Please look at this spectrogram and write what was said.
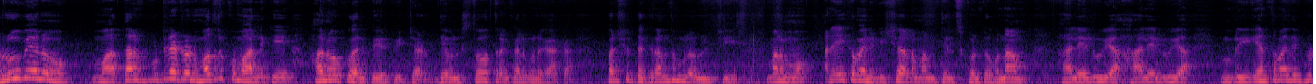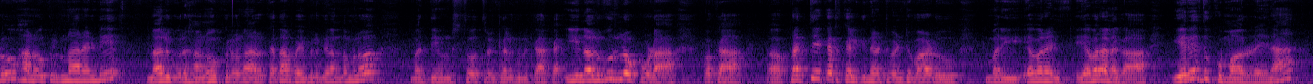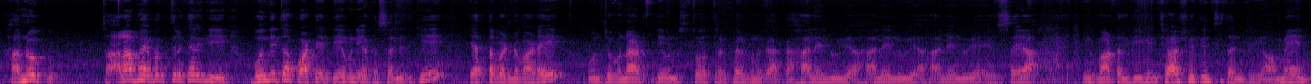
రూబేను మా తనకు పుట్టినటువంటి మొదటి కుమారునికి హనోకు అని పేరు పెట్టాడు. దేవునికి స్తోత్రం కలుగునగాక పరిశుద్ధ గ్రంథంలో నుంచి మనము అనేకమైన విషయాలను మనం తెలుసుకుంటూ ఉన్నాం. హాలేలుయ హాలేలుయ మరి ఎంతమంది ఇప్పుడు హనోకులు ఉన్నారండి? నలుగురు హనోకులు ఉన్నారు కదా బైబిల్ గ్రంథంలో. మరి దేవునికి స్తోత్రం కలుగును కాక ఈ నలుగురిలో కూడా ఒక ప్రత్యేకత కలిగినటువంటి వాడు మరి ఎవరంటే ఎవరనగా ఎరేదు కుమారుడైన హనోకు. చాలా భయభక్తులు కలిగి బొందితో పాటే దేవుని యొక్క సన్నిధికి ఎత్తబడిన వాడై ఉంటూ ఉన్నాడు. దేవునికి స్తోత్రం కలుగును గాక. హాలేలుయ హాలేలుయ హాలేలుయ ఎస్సయ ఈ మాటలు దీవించి ఆస్వాదించు తండ్రి. ఆమెన్.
